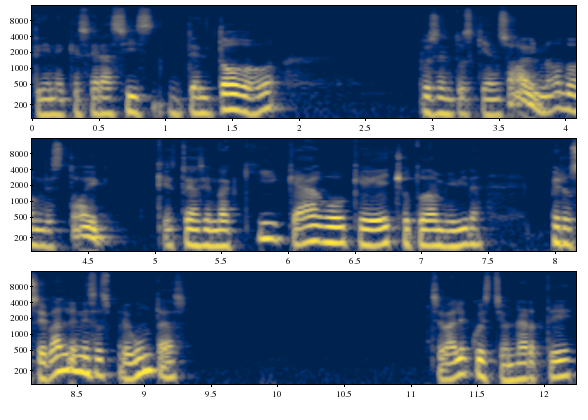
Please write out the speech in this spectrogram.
tiene que ser así del todo, pues entonces quién soy, ¿no? ¿Dónde estoy? ¿Qué estoy haciendo aquí? ¿Qué hago? ¿Qué he hecho toda mi vida? Pero se valen esas preguntas. Se vale cuestionarte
